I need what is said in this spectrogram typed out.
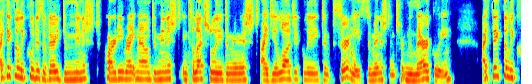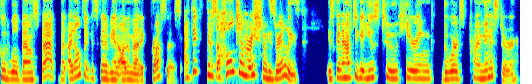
I think the Likud is a very diminished party right now, diminished intellectually, diminished ideologically. Certainly, it's diminished in ter- numerically. I think the Likud will bounce back, but I don't think it's going to be an automatic process. I think there's a whole generation of Israelis is going to have to get used to hearing the words prime minister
